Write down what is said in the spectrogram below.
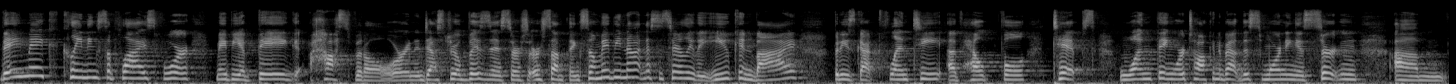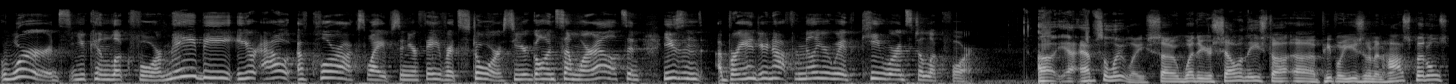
They make cleaning supplies for maybe a big hospital or an industrial business or, or something. So maybe not necessarily that you can buy, but he's got plenty of helpful tips. One thing we're talking about this morning is certain um, words you can can look for. Maybe you're out of Clorox wipes in your favorite store, so you're going somewhere else and using a brand you're not familiar with, keywords to look for. Uh, yeah, absolutely. So whether you're selling these to uh, people using them in hospitals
